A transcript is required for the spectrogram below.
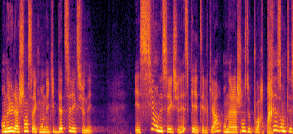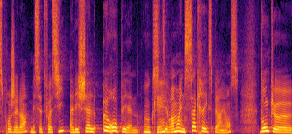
On a eu la chance avec mon équipe d'être sélectionnés. Et si on est sélectionné, ce qui a été le cas, on a la chance de pouvoir présenter ce projet-là, mais cette fois-ci à l'échelle européenne. C'était vraiment une sacrée expérience. Donc, euh,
